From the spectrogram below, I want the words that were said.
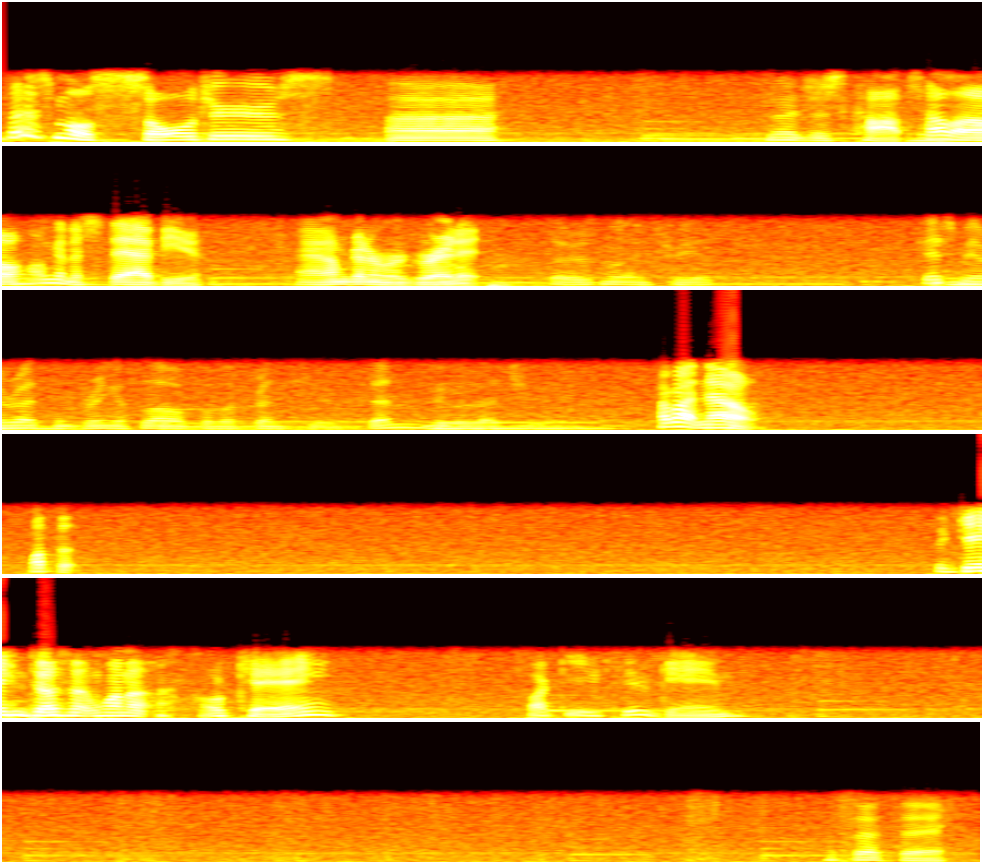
Are those most soldiers? Uh, they're just cops. Hello, I'm gonna stab you, and I'm gonna regret Nope, it. There is no entry yet. Catch me a rat and bring a flower for my friends here. Then we will let you in. How about no? What the? The game doesn't wanna. Okay. Fuck you too, game. What's that say?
